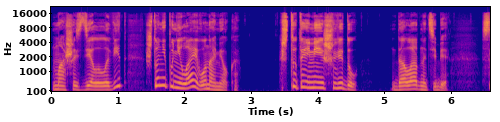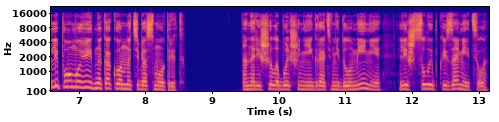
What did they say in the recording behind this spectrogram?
Маша сделала вид, что не поняла его намека. Что ты имеешь в виду? Да ладно тебе. Слепому видно, как он на тебя смотрит». Она решила больше не играть в недоумение, лишь с улыбкой заметила.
